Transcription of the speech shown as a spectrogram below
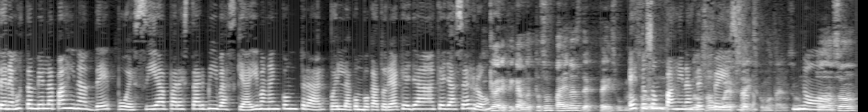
Tenemos también la página de Poesía para Estar Vivas, que ahí van a encontrar pues la convocatoria que ya, que ya cerró. clarificando, estos son páginas de Facebook. No estos son, páginas no de son Facebook. websites como tal. no, todos son,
